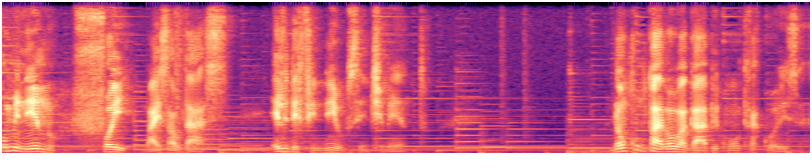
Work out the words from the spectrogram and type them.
O menino foi mais audaz. Ele definiu o sentimento. Não comparou a Gabi com outra coisa,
